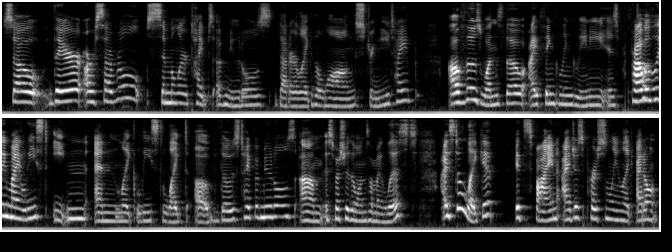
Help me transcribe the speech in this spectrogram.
So there are several similar types of noodles that are like the long stringy type. Of those ones though, I think linguine is probably my least eaten and like least liked of those type of noodles, um, especially the ones on my list. I still like it. It's fine. I just personally like I don't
